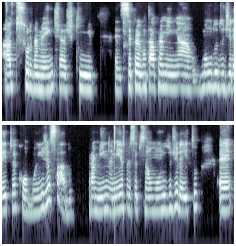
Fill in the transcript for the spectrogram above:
absurdamente. Acho que é, se você perguntar para mim, ah, o mundo do direito é como? É engessado. Para mim, na minha percepção, o mundo do direito é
